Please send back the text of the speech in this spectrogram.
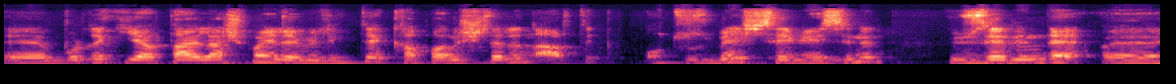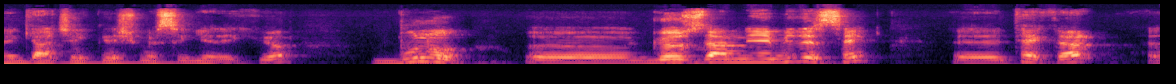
e, buradaki yataylaşma ile birlikte kapanışların artık 35 seviyesinin üzerinde e, gerçekleşmesi gerekiyor. Bunu e, gözlemleyebilirsek e, tekrar e,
